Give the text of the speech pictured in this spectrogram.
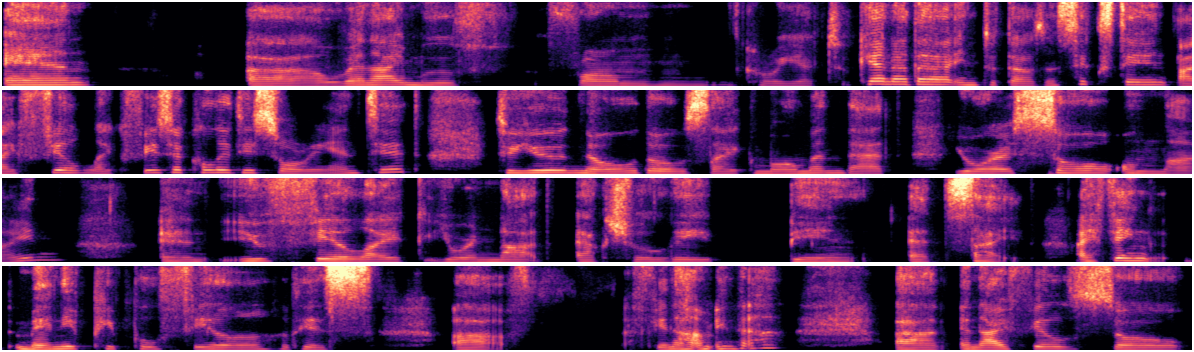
and uh, when I moved from Korea to Canada in 2016, I feel like physically disoriented. Do you know those like moment that you are so online and you feel like you're not actually being at site? I think many people feel this uh, phenomena, uh, and I feel so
